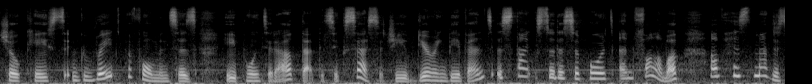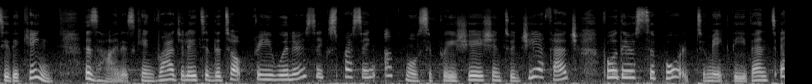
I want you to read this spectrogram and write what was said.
showcased great performances. He pointed out that the success achieved during the event is thanks to the support and follow-up of His Majesty the King. His Highness congratulated the top three winners, expressing utmost appreciation to GFH for their support to make the event a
